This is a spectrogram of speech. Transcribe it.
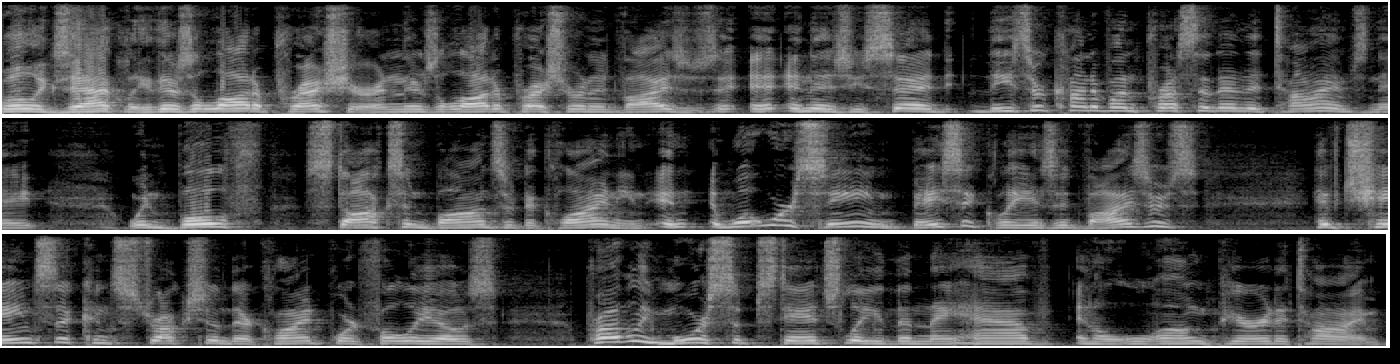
Well, exactly. There's a lot of pressure, and there's a lot of pressure on advisors. And as you said, these are kind of unprecedented times, Nate, when both stocks and bonds are declining. And, what we're seeing basically is advisors have changed the construction of their client portfolios probably more substantially than they have in a long period of time.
